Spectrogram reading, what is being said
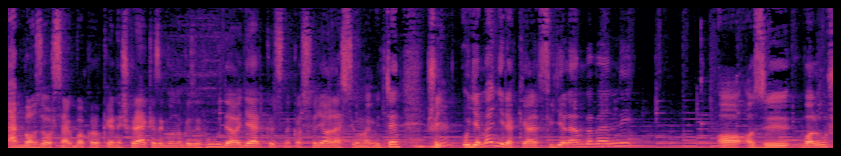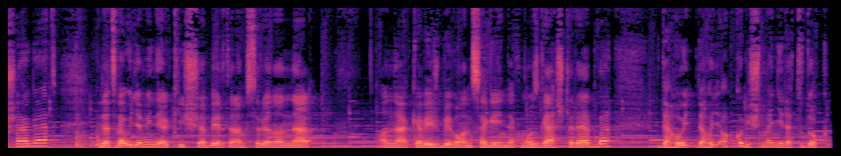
ebbe az országba akarok élni, és akkor elkezdek gondolkozni, hú, de a gyerkőcnek az hogyan lesz jó, meg mit tenni, és hogy ugye mennyire kell figyelembe venni a, az ő valóságát, illetve ugye minél kisebb értelemszerűen annál, annál kevésbé van szegénynek mozgástere ebbe, de hogy, de hogy akkor is mennyire tudok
